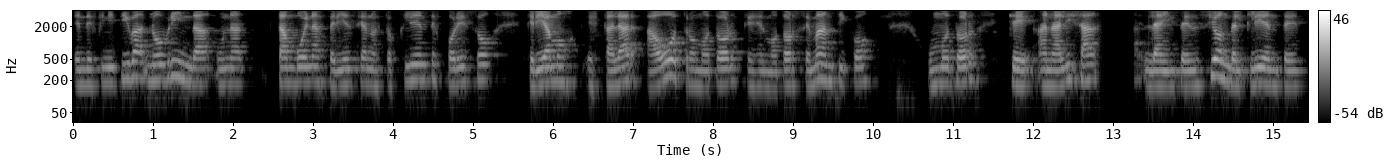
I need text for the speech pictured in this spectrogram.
En definitiva, no brinda una tan buena experiencia a nuestros clientes, por eso queríamos escalar a otro motor, que es el motor semántico, un motor que analiza la intención del cliente,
